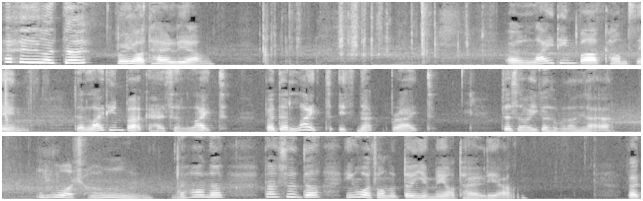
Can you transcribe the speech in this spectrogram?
但是这个灯没有太亮。A lighting bug comes in. The lighting bug has a light, but the light is not bright. 这时候一个什么东西来了？萤火虫。嗯，然后呢？但是呢，萤火虫的灯也没有太亮。But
